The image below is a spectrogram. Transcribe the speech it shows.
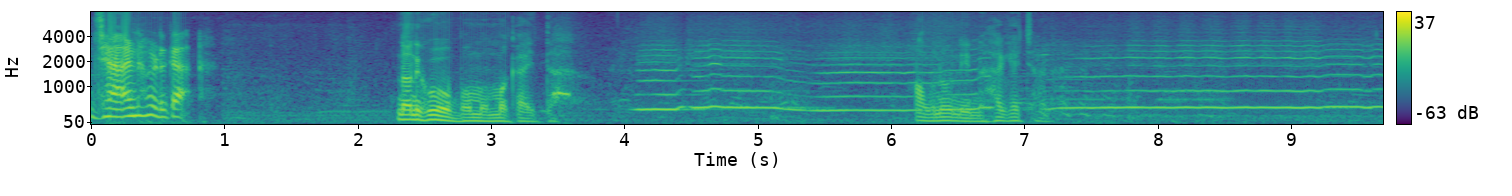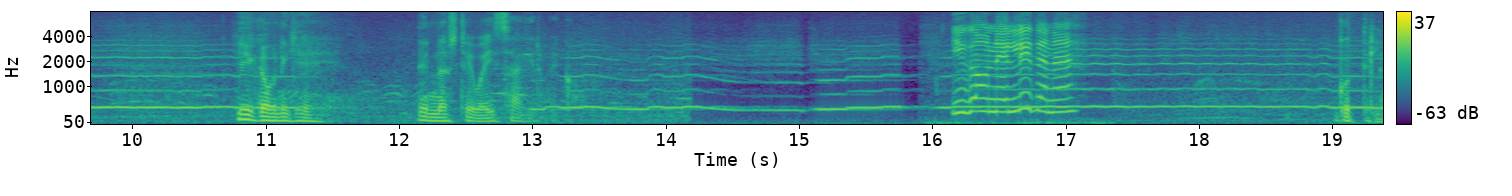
ಜಾಣ ಹುಡುಗ. ನನಗೂ ಒಬ್ಬ ಮೊಮ್ಮಗ ಇದ್ದ. ಅವನು ನಿನ್ನ ಹಾಗೆ ಚಾಣ ಈಗ ಅವನಿಗೆ ನಿನ್ನಷ್ಟೇ ವಯಸ್ಸಾಗಿರ್ಬೇಕು. ಈಗ ಅವನು ಎಲ್ಲಿದ್ದಾನೆ? ಗೊತ್ತಿಲ್ಲ.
